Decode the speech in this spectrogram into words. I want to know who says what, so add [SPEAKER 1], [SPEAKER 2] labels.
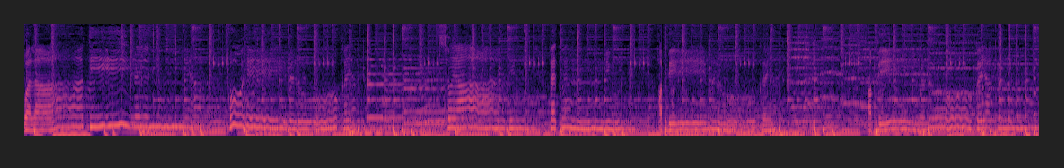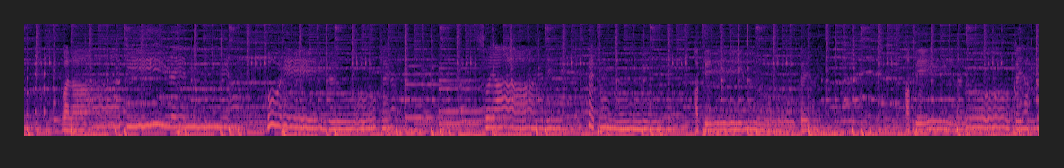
[SPEAKER 1] වලාතීරයෙන් මෙහා කොහේද ලෝකය? සොයාදෙන් පැතුම් විමුන් අපේම ලෝකය. අපේම ලෝකයක් වලාතීරයෙන් අපේම ලෝකය අපේම ලෝකයක්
